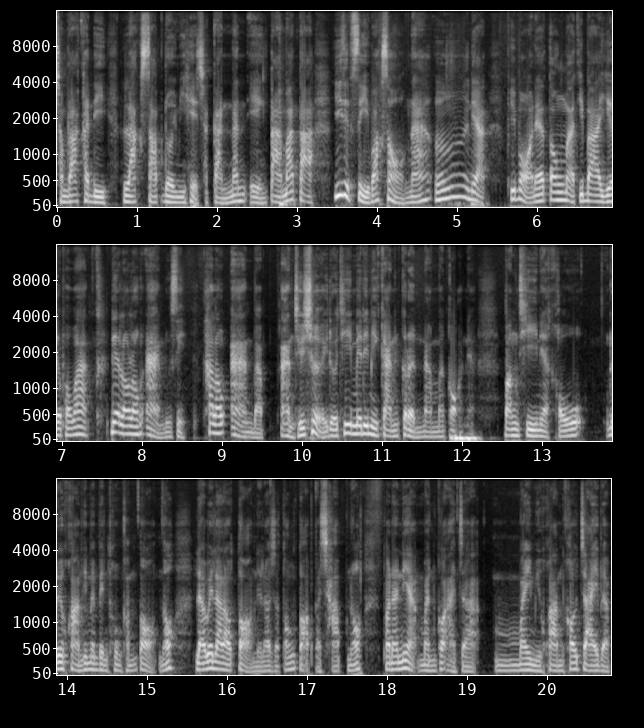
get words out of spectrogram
ชำระคดีลักทรัพย์ โดยมีเหตุชะกันนั่นเองตามมาตรา 24 วรรคสองนะ เออเนี่ย พี่หมอเนี่ยต้องมาอธิบายเยอะเพราะว่าเนี่ยเราลองอ่านดูสิ ถ้าเราอ่านแบบอ่านเฉยๆ โดยที่ไม่ได้มีการเกริ่นนำมาก่อนเนี่ย บางทีเนี่ยเขาด้วยความที่มันเป็นธงคำตอบเนาะ แล้วเวลาเราตอบเนี่ยเราจะต้องตอบกระชับเนาะ เพราะนั้นเนี่ยมันก็อาจจะไม่มีความเข้าใจแบบ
